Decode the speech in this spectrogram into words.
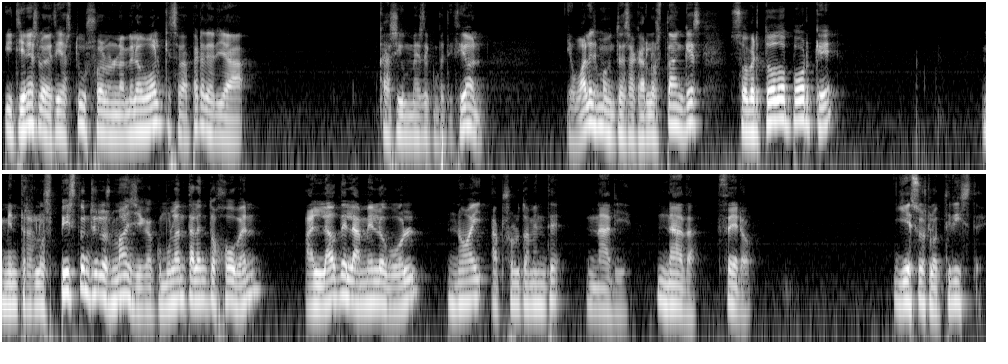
Y tienes, lo decías tú, solo en la Melo Ball, que se va a perder ya casi un mes de competición. Igual es momento de sacar los tanques, sobre todo porque mientras los Pistons y los Magic acumulan talento joven, al lado de la Melo Ball no hay absolutamente nadie. Nada. Cero. Y eso es lo triste,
